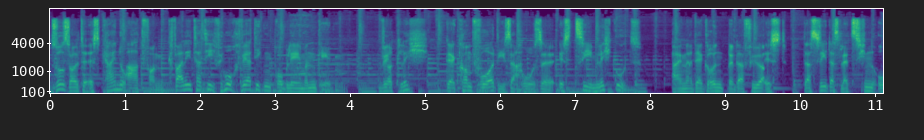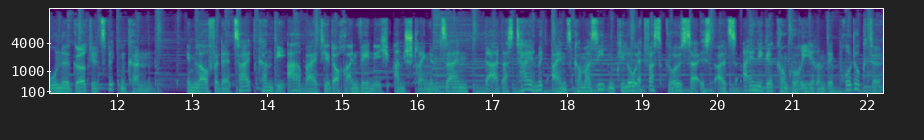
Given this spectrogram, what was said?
so sollte es keine Art von qualitativ hochwertigen Problemen geben. Wirklich, der Komfort dieser Hose ist ziemlich gut. Einer der Gründe dafür ist, dass Sie das Lätzchen ohne Gürtel zwicken können. Im Laufe der Zeit kann die Arbeit jedoch ein wenig anstrengend sein, da das Teil mit 1,7 Kilo etwas größer ist als einige konkurrierende Produkte.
